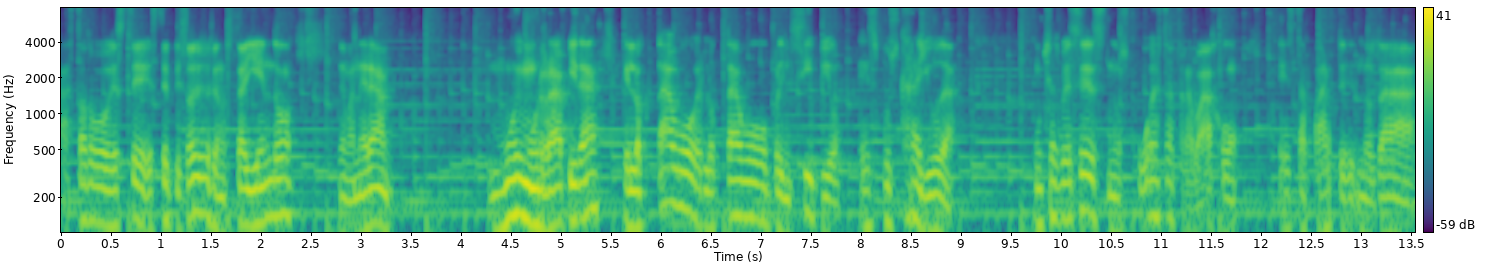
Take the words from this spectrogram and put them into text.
ha estado este, este episodio, se nos está yendo de manera muy, muy rápida. El octavo, el octavo principio es buscar ayuda. Muchas veces nos cuesta trabajo esta parte nos da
